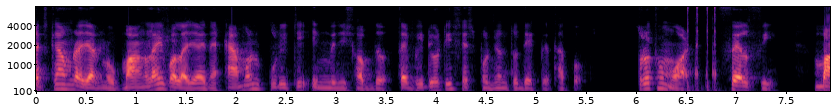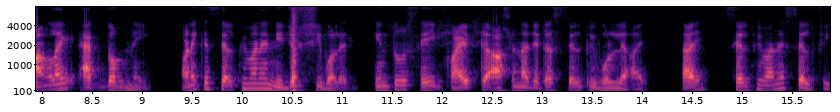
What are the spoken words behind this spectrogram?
আজকে আমরা জানব, বাংলায় বলা যায় না এমন কুড়িটি ইংরেজি শব্দ। তাই ভিডিওটি শেষ পর্যন্ত দেখতে থাকো। প্রথম ওয়ার্ড, সেলফি। বাংলায় একদম নেই। অনেকে সেলফি মানে নিজস্বী বলেন, কিন্তু সেই ভাইবটা আসে না যেটা সেলফি বললে হয়। তাই সেলফি মানে সেলফি।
